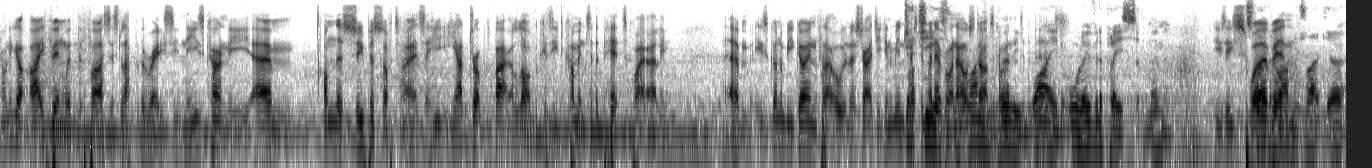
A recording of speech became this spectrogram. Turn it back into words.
I only got Ifin with the fastest lap of the race, and he's currently um, on the super soft tyre, so he, he had dropped back a lot because he'd come into the pits quite early. Um, he's going to be going for that alternate strategy. Going to be interesting when everyone else starts coming really into the wide, pits. all over the place at the moment. He's, he's Swerving around the track, yeah.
